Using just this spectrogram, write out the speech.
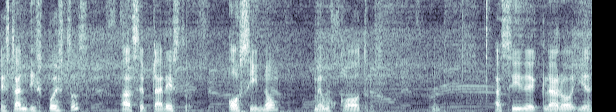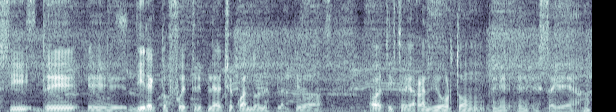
están dispuestos a aceptar esto. O si no, me busco a otros. Así de claro y así de eh, directo fue Triple H cuando les planteó a, a Batista y a Randy Orton eh, eh, esta idea. ¿no?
